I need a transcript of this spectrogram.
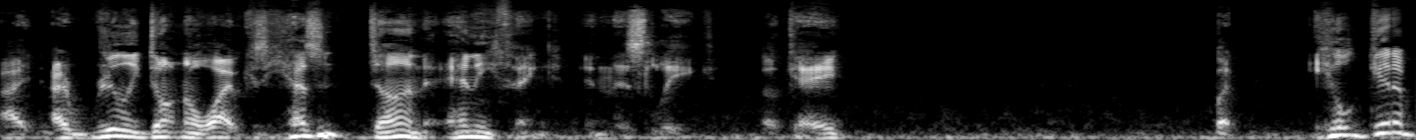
I, I really don't know why, because he hasn't done anything in this league. Okay. But he'll get a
